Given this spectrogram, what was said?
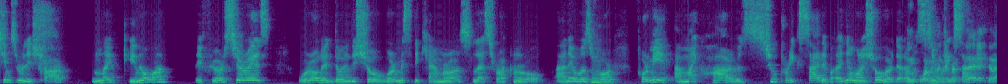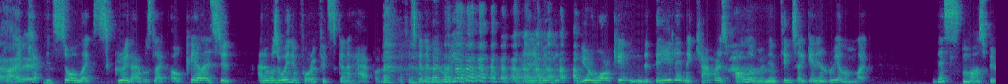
seems really sharp." I'm like, "You know what? If you're serious." We're already doing the show. We're missing the cameras. Let's rock and roll. And it was Mm. for for me. And my heart was super excited, but I didn't want to show her that I was super excited. percent. Gonna hide I it. kept it so like screwed. I was like, okay, let's do it. And I was waiting for if it's gonna happen, if it's gonna be real. and I mean, you're working in the daily, and the camera is following, and things are getting real. I'm like, this must be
